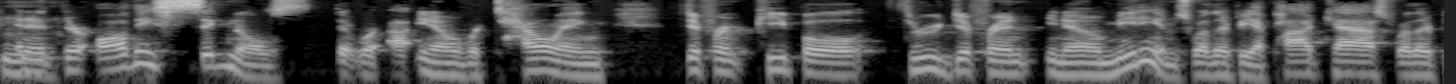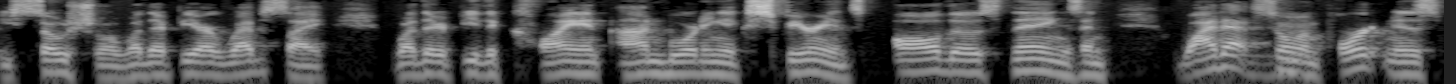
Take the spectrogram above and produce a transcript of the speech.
Mm-hmm. and there are all these signals that we're uh, you know we're telling different people through different you know mediums whether it be a podcast whether it be social whether it be our website whether it be the client onboarding experience all those things. And why that's mm-hmm. so important is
